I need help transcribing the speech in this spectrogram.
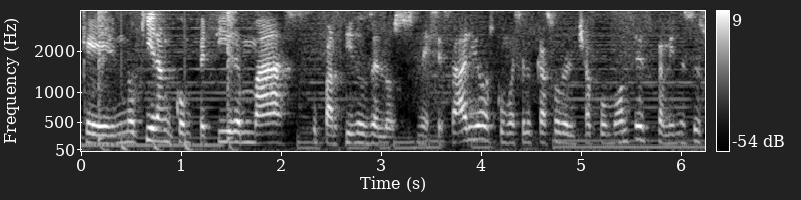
que no quieran competir más partidos de los necesarios, como es el caso del Chapo Montes. También eso es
